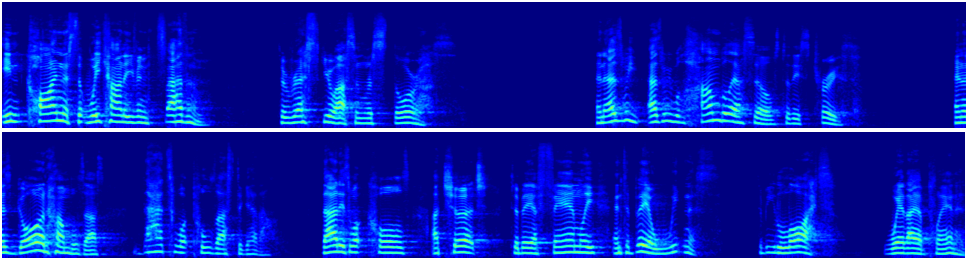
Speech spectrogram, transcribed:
in kindness that we can't even fathom, to rescue us and restore us. And as we, as we will humble ourselves to this truth, and as God humbles us, that's what pulls us together. That is what calls a church to be a family and to be a witness, to be light where they are planted.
